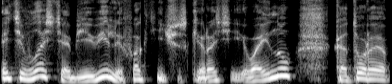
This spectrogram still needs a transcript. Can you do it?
Эти власти объявили фактически России войну, которая,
